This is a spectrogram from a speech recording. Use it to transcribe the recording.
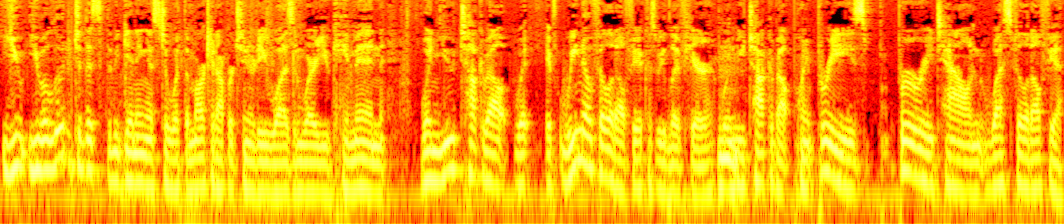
you you alluded to this at the beginning as to what the market opportunity was and where you came in. When you talk about what if we know Philadelphia because we live here, when hmm. we talk about Point Breeze, Brewery Town, West Philadelphia,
